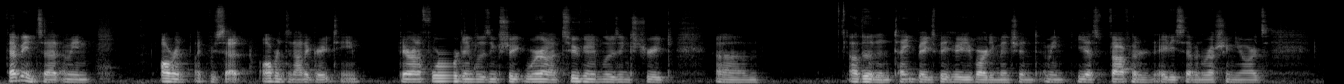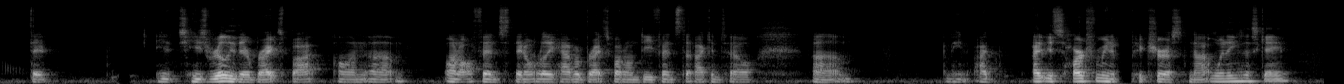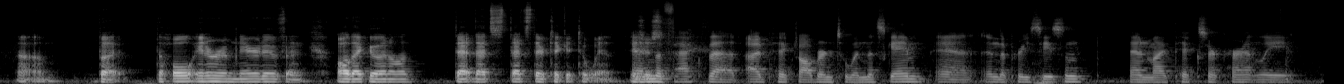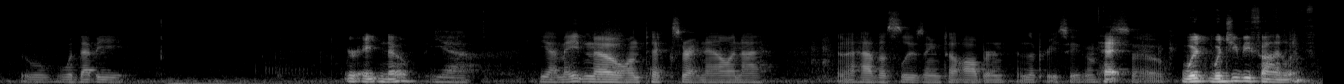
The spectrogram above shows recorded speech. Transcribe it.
that being said, I mean, Auburn, like we said, Auburn's not a great team. They're on a four-game losing streak. We're on a two-game losing streak. Um, other than Tank Bigsby, who you've already mentioned, I mean, he has 587 rushing yards. They, he, he's really their bright spot on um, on offense. They don't really have a bright spot on defense that I can tell. Um, I mean, I, I it's hard for me to picture us not winning this game, um, but the whole interim narrative and all that going on that that's that's their ticket to win It's And just- the fact that I picked Auburn to win this game and in the preseason, and my picks are currently, would that be? You're 8 and oh. 0 Yeah, yeah, I'm eight and zero on picks right now, and I, and I have us losing to Auburn in the preseason. Hey. So would would you be fine with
